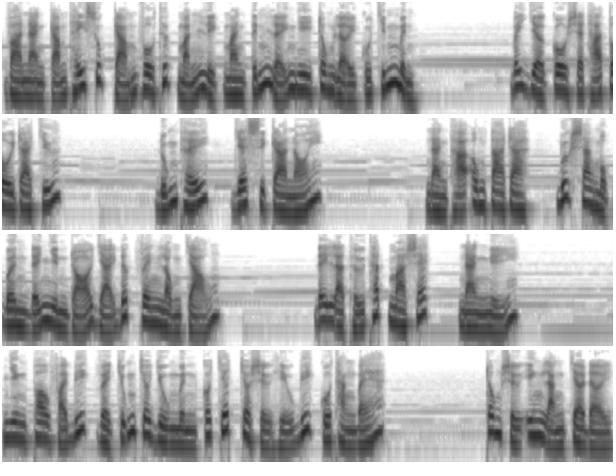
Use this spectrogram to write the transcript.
và nàng cảm thấy xúc cảm vô thức mãnh liệt mang tính lễ nghi trong lời của chính mình. Bây giờ cô sẽ thả tôi ra chứ? Đúng thế, Jessica nói. Nàng thả ông ta ra, bước sang một bên để nhìn rõ dải đất ven lòng chảo. Đây là thử thách ma xét, nàng nghĩ. Nhưng Paul phải biết về chúng cho dù mình có chết cho sự hiểu biết của thằng bé. Trong sự yên lặng chờ đợi,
